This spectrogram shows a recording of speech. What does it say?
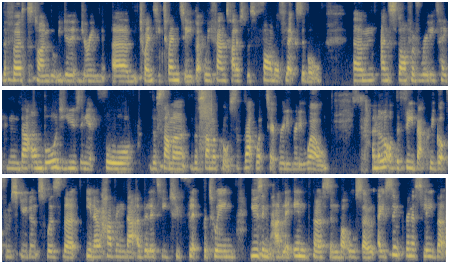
the first time that we did it during um, 2020, but we found Talis was far more flexible um, and staff have really taken that on board, using it for the summer the summer course. So that worked out really, really well. And a lot of the feedback we got from students was that, you know, having that ability to flip between using Padlet in person, but also asynchronously, but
